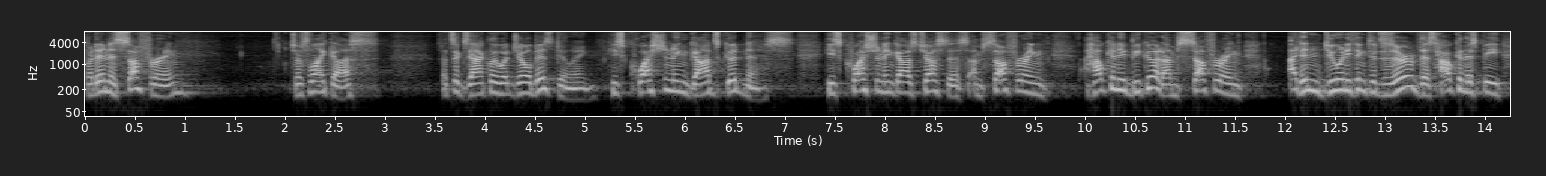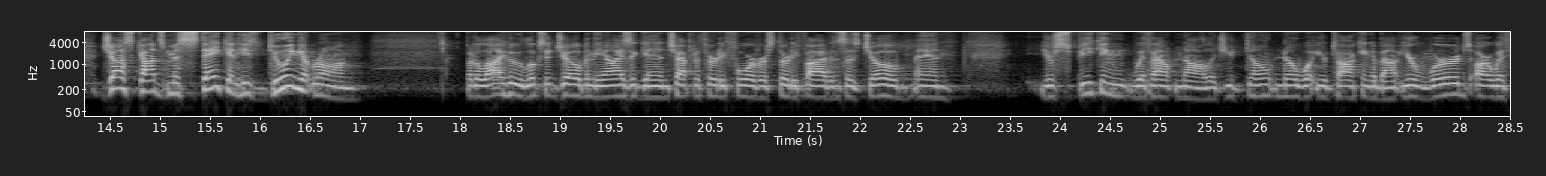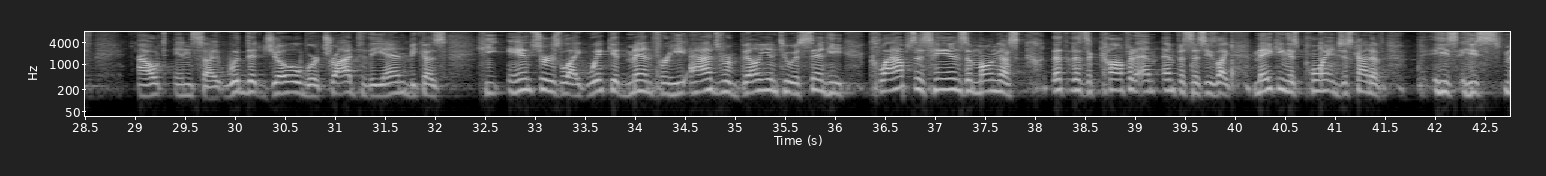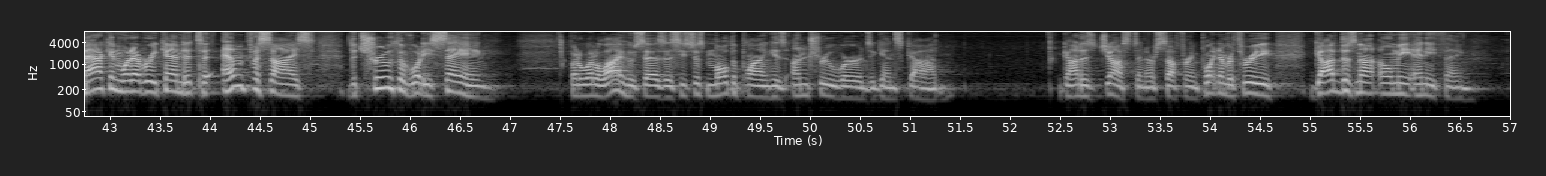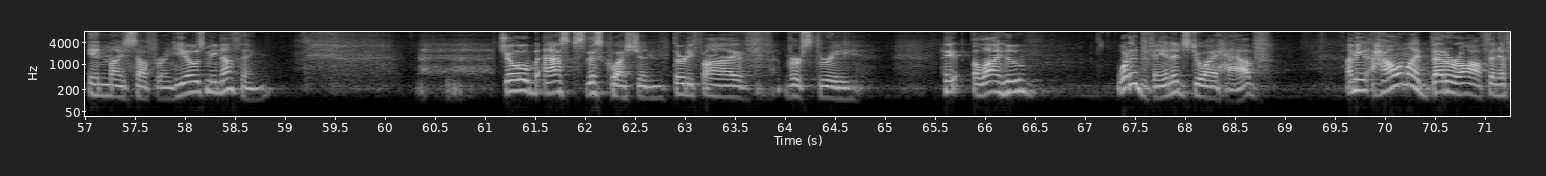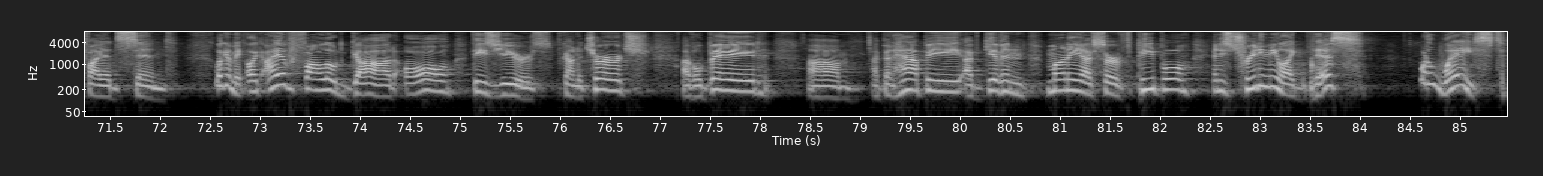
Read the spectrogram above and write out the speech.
But in his suffering, just like us, that's exactly what Job is doing. He's questioning God's goodness. He's questioning God's justice. I'm suffering. How can he be good? I'm suffering. I didn't do anything to deserve this. How can this be just? God's mistaken. He's doing it wrong. But Elihu looks at Job in the eyes again, chapter 34, verse 35, and says, Job, man, you're speaking without knowledge. You don't know what you're talking about. Your words are without insight. Would that Job were tried to the end because he answers like wicked men, for he adds rebellion to his sin. He claps his hands among us. that's a confident em- emphasis. He's like making his point and just kind of, he's, he's smacking whatever he can to, to emphasize the truth of what he's saying. But what Elihu says is he's just multiplying his untrue words against God. God is just in our suffering. Point number three God does not owe me anything in my suffering, He owes me nothing. Job asks this question, 35, verse 3. Hey, Elihu, what advantage do I have? I mean, how am I better off than if I had sinned? Look at me. Like, I have followed God all these years. I've gone to church, I've obeyed. Um, I've been happy. I've given money. I've served people. And he's treating me like this? What a waste.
